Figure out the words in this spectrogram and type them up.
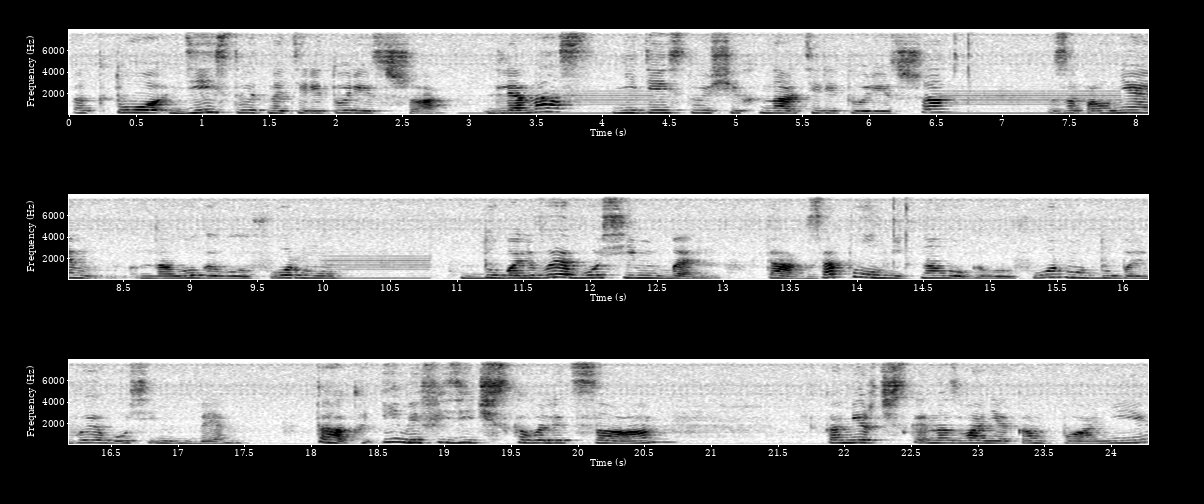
кто действует на территории США. Для нас, не действующих на территории США, заполняем налоговую форму W8BEN. Так, заполнить налоговую форму W8BEN. Так, имя физического лица коммерческое название компании,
